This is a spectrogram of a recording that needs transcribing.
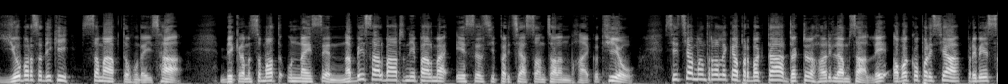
यो वर्षदेखि समाप्त हुँदैछ। विक्रम सम्मत उन्नाइस सय नब्बे सालबाट नेपालमा एसएलसी परीक्षा सञ्चालन भएको थियो। शिक्षा मन्त्रालयका प्रवक्ता डाक्टर हरि लम्सालले अबको परीक्षा प्रवेश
